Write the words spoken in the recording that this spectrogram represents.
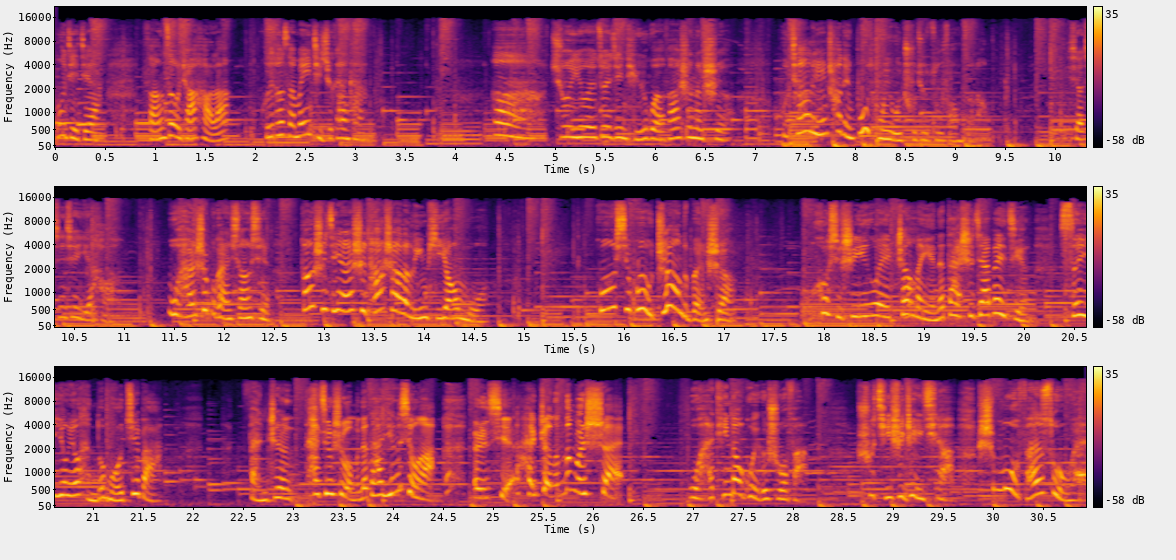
木姐姐，房子我找好了，回头咱们一起去看看。啊，就因为最近体育馆发生的事，我家里人差点不同意我出去租房子了。小仙仙也好，我还是不敢相信，当时竟然是他杀了灵皮妖母。光系会有这样的本事？或许是因为赵满言的大世家背景，所以拥有很多模具吧。反正他就是我们的大英雄啊，而且还长得那么帅。我还听到过一个说法，说其实这一切啊是莫凡所为。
